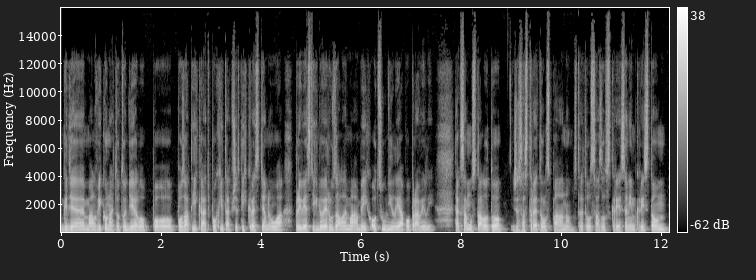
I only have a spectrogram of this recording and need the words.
kde mal vykonať toto dielo, po, pozatýkať, pochytať všetkých kresťanov a priviesť ich do Jeruzalema, aby ich odsúdili a popravili, tak sa mu stalo to, že sa stretol s pánom, stretol sa so skrieseným Kristom,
